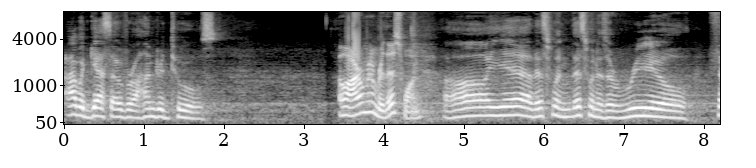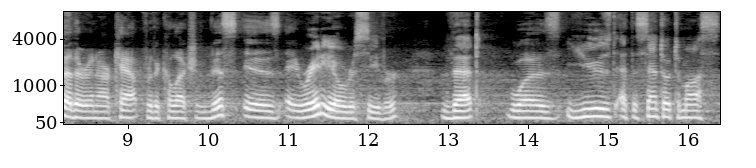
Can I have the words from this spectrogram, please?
I would guess, over a hundred tools. Oh, I remember this one. Oh yeah, this one. This one is a real feather in our cap for the collection. This is a radio receiver that was used at the Santo Tomas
